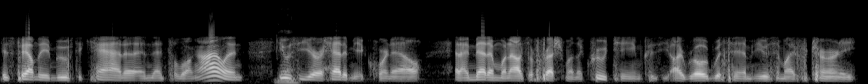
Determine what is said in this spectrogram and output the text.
His family had moved to Canada and then to Long Island. He yeah. was a year ahead of me at Cornell, and I met him when I was a freshman on the crew team because I rode with him. and He was in my fraternity,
